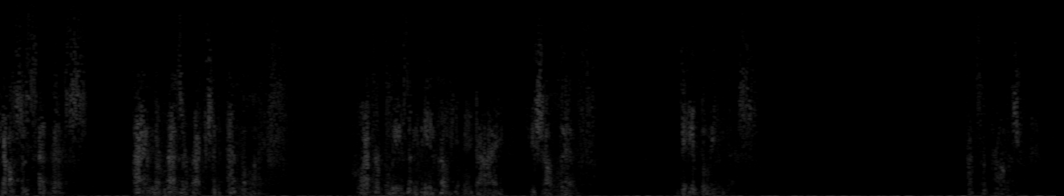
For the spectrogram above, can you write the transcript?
He also said this I am the resurrection and the life. Whoever believes in me, though he may die, he shall live. Do you believe this? That's the promise from him.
